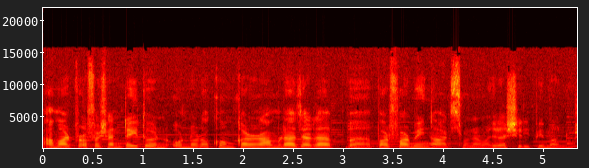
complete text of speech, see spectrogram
আমার প্রফেশনটাই তো অন্য- অন্যরকম, কারণ আমরা যারা পারফর্মিং আর্টস মানে আমরা যারা শিল্পী মানুষ,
